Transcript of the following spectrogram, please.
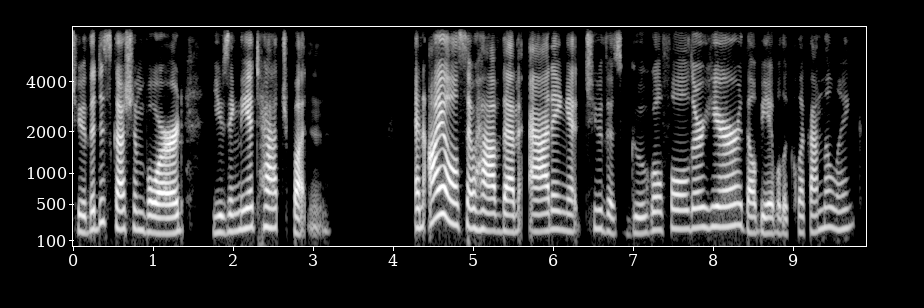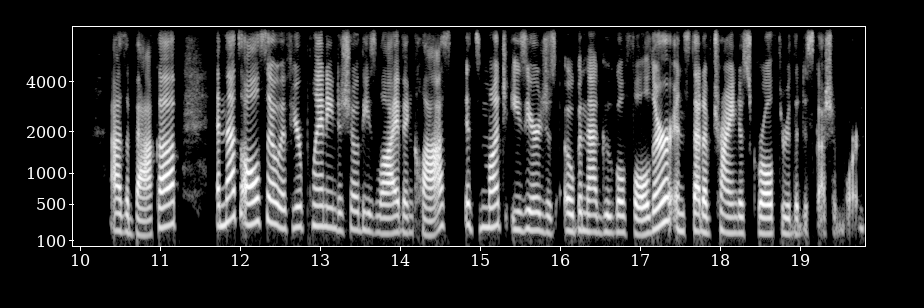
to the discussion board using the attach button. And I also have them adding it to this Google folder here. They'll be able to click on the link as a backup. And that's also if you're planning to show these live in class, it's much easier to just open that Google folder instead of trying to scroll through the discussion board.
